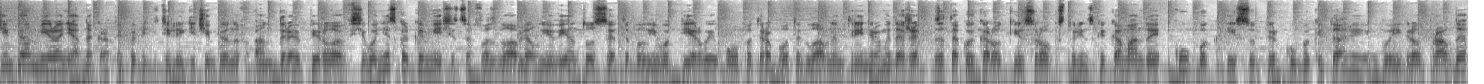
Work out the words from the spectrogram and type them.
Чемпион мира, неоднократный победитель Лиги чемпионов Андре Пирло всего несколько месяцев возглавлял Ювентус. Это был его первый опыт работы главным тренером. И даже за такой короткий срок с туринской командой Кубок и Суперкубок Италии выиграл. Правда,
